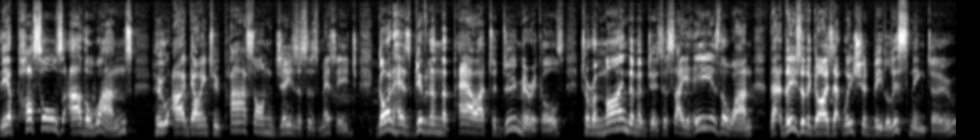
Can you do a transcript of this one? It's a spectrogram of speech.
The apostles are the ones who are going to pass on Jesus' message. God has given them the power to do miracles, to remind them of Jesus, say, He is the one that these are the guys that we should be listening to,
